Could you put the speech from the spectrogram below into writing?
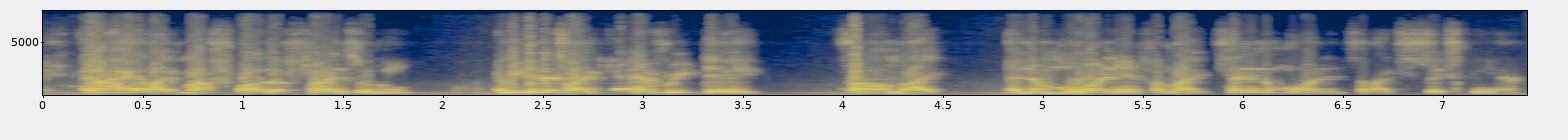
And I had like my other friends with me, and we did this like every day from like in the morning from like 10 in the morning to like 6 p.m.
